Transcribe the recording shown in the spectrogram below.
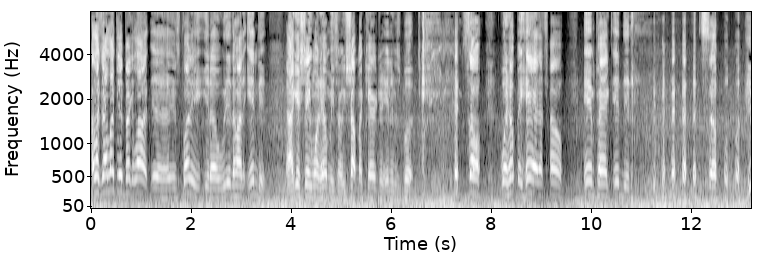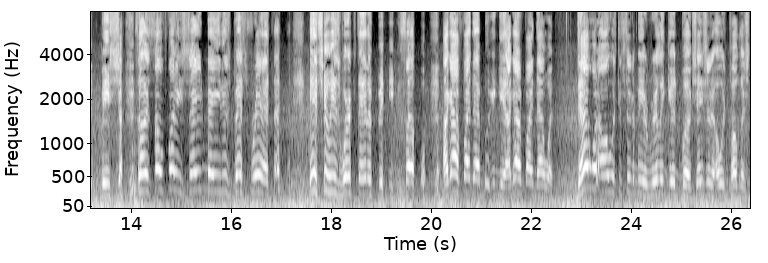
I like, I like the Impact a lot. Uh, it's funny, you know, we didn't know how to end it. I guess Shane wanted to help me, so he shot my character at the end of his book. so, what helping hand, that's how Impact ended. so be So it's so funny. Shane made his best friend into his worst enemy. So I gotta find that book again. I gotta find that one. That one I always considered to be a really good book. Shane should have always published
